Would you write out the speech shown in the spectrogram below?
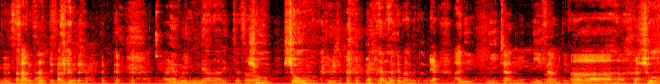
うんサンサンテサンテあれもいいんだよなめっちゃその。ヒョンヒョンって言う。じゃんえなんだっけなんだっけいや兄兄ちゃんに兄さんみたいな、ああヒョン。そ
